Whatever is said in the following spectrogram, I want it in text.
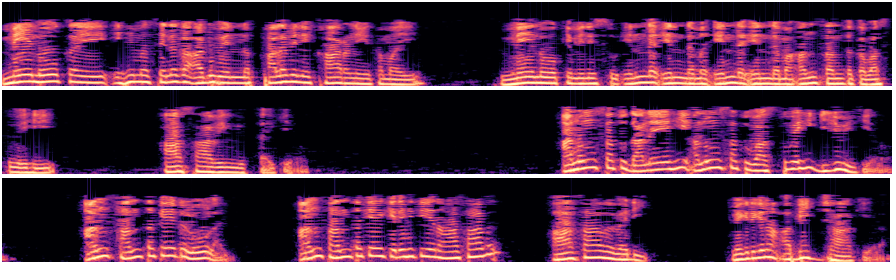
මේ ලෝකයේ එහෙම සෙනග අඩු වෙන්න පළවෙනි කාරණේ තමයි මේ ලෝකෙ මිනිස්සු එන්න එන්නම එන්න එන්නම අන්සන්තක වස්තුවේහි ආසාවෙන් යුක්තයි කියනවා. අනුන්සතු ධනෙහි අනුන්සතු වස්තුවේහි ගිජුයි කියනවා. අන්සන්තකයට ලෝලයි. අන්සන්තකයේ කෙරෙහි තියෙන ආසාව ආසාව වැඩි. මේකට කියනවා අ비ජ්ජා කියලා.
